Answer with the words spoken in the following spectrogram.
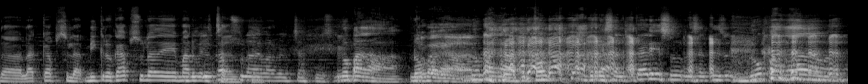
la, la cápsula, microcápsula de Marvel cápsula de Champions. Marvel Champions. No pagada. No No pagada. No pagada. Por favor, resaltar eso, resaltar eso. No pagada, man.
